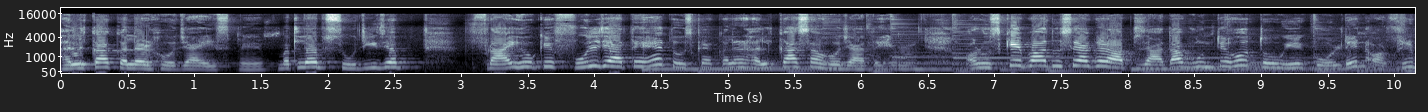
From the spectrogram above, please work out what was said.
हल्का कलर हो जाए इसमें। मतलब सूजी जब फ्राई होके फूल जाते हैं तो उसका कलर हल्का सा हो जाते हैं। और उसके बाद उसे अगर आप ज़्यादा भूनते हो तो ये गोल्डन और फिर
